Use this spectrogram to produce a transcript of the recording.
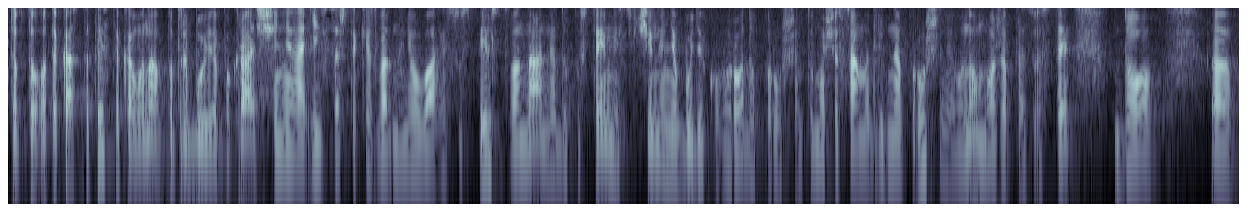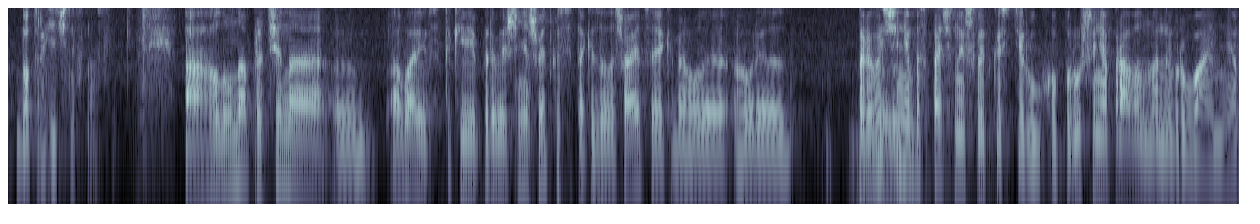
Тобто, отака статистика вона потребує покращення і все ж таки звернення уваги суспільства на недопустимість вчинення будь-якого роду порушень, тому що саме дрібне порушення воно може призвести до, е, до трагічних наслідків. А головна причина е, аварії все-таки перевищення швидкості, так і залишається, як ми говорили. Перевищення безпечної швидкості руху, порушення правил маневрування.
